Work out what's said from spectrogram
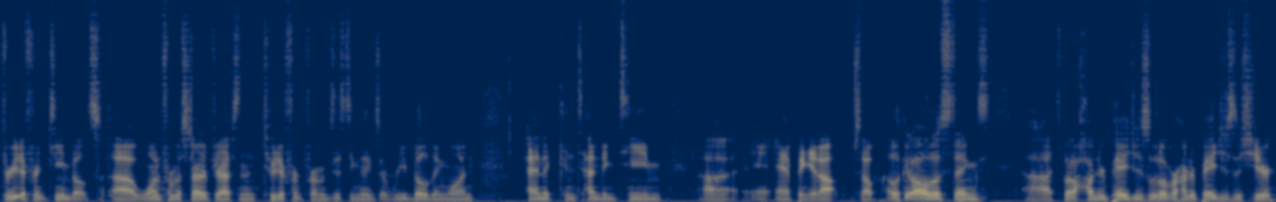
three different team builds uh, one from a startup drafts and then two different from existing leagues a rebuilding one and a contending team uh, amping it up. So i look at all those things uh, it's about 100 pages a little over 100 pages this year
